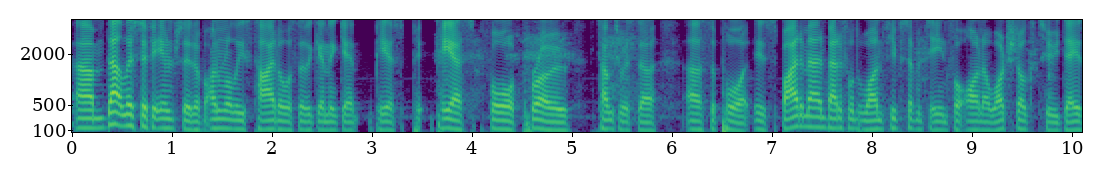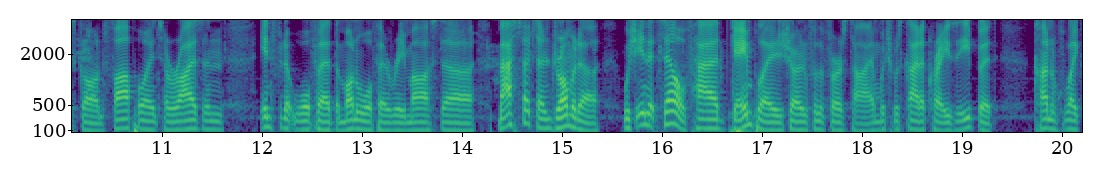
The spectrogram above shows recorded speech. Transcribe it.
Um, that list, if you're interested, of unreleased titles that are going to get PS PS4 Pro tongue twister uh, support is Spider-Man, Battlefield 1, FIFA 17, For Honor, Watch Dogs 2, Days Gone, Farpoint, Horizon, Infinite Warfare, the Modern Warfare remaster, Mass Effect Andromeda, which in itself had gameplay shown for the first time, which was kind of crazy, but kind of like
